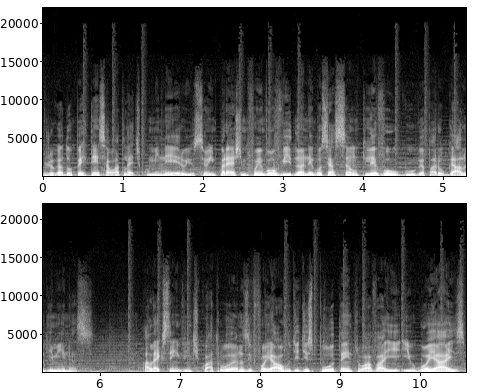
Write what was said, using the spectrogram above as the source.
O jogador pertence ao Atlético Mineiro e o seu empréstimo foi envolvido na negociação que levou o Guga para o Galo de Minas. Alex tem 24 anos e foi alvo de disputa entre o Havaí e o Goiás,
